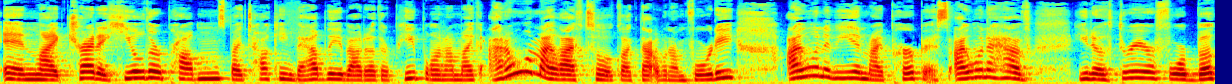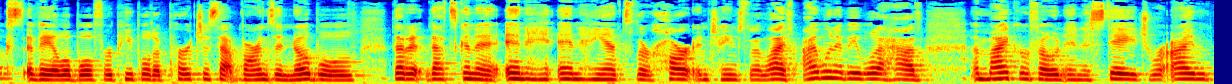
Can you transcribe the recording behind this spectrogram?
and like try to heal their problems by talking badly about other people. And I'm like, I don't want my life to look like that when I'm 40. I want to be in my purpose. I want to have, you know, three or four books available for people to purchase at Barnes and Noble that that's going to en- enhance their heart and change their life. I want to be able to have a microphone and a stage where I'm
